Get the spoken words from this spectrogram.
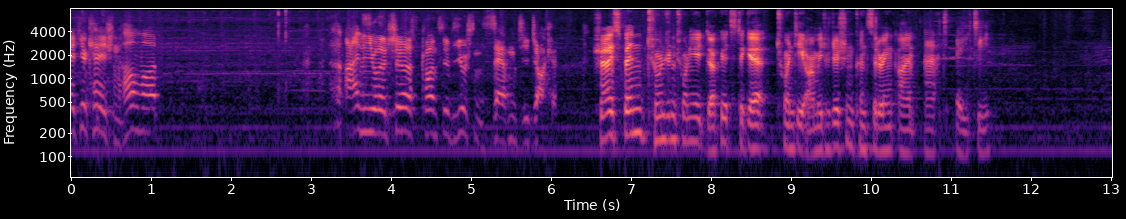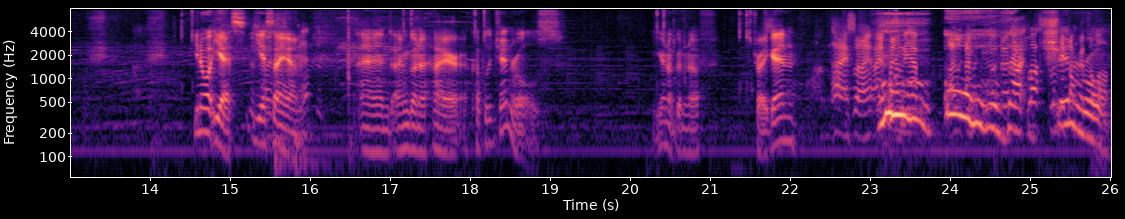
Education, how much? Annual church contribution, 70 ducats. Should I spend 228 ducats to get 20 army tradition considering I'm at 80? You know what? Yes. Yes, I am. And I'm gonna hire a couple of generals. You're not good enough. Let's try again. Nice, I, I finally have. I- oh, that plus 20 ducats a general!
